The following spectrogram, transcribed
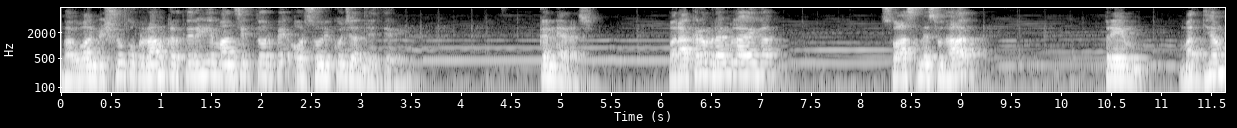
भगवान विष्णु को प्रणाम करते रहिए मानसिक तौर पे और सूर्य को जल देते रहिए। कन्या राशि, पराक्रम रंग लाएगा। स्वास्थ्य में सुधार, प्रेम मध्यम,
